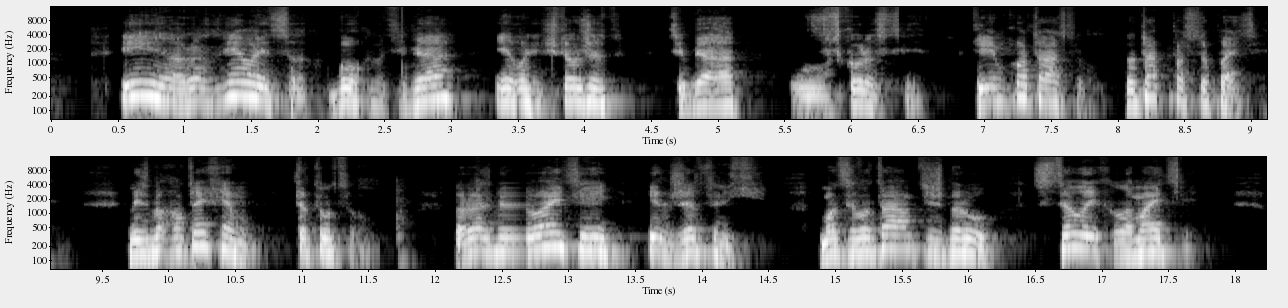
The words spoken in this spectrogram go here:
И разгневается Бог на тебя и уничтожит тебя в скорости. Кием Котасу. Ну так поступайте. Мизбахотехем Татуцу. Разбивайте их жертвенники. Моцевотам Тишберу. Стелы их ломайте.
